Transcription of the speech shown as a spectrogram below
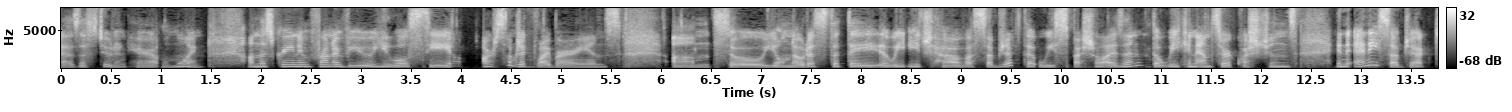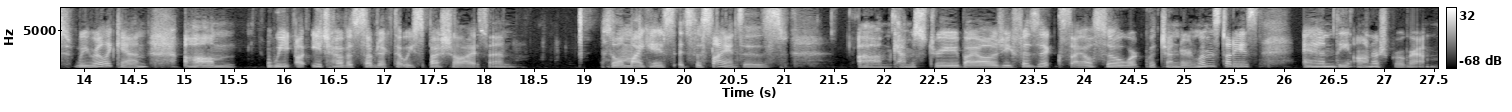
as a student here at Le Moyne. On the screen in front of you, you will see our subject librarians. Um, so you'll notice that they that we each have a subject that we specialize in, that we can answer questions in any subject, we really can. Um, we uh, each have a subject that we specialize in. So in my case, it's the sciences, um, chemistry, biology, physics. I also work with gender and women's studies and the honors program.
